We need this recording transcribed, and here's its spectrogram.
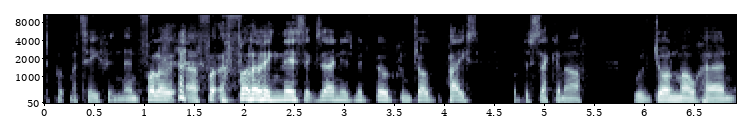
To put my teeth in. Then follow, uh, following this, Exonian's midfield controlled the pace of the second half, with John Mulhern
